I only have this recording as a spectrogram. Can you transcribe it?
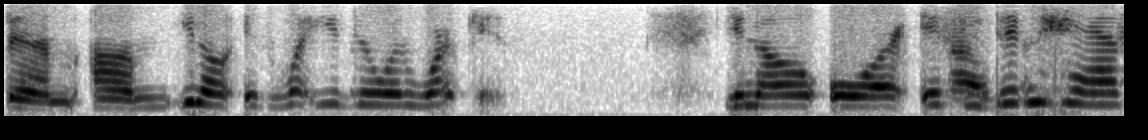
them um, you know, is what you're doing working? you know, or if oh. you didn't have,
